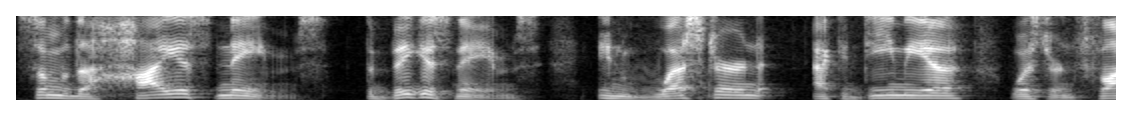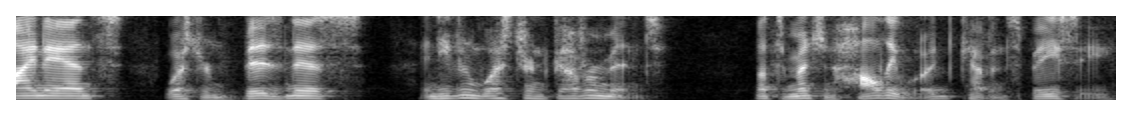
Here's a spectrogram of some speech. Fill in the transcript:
Some of the highest names, the biggest names in Western academia, Western finance, Western business, and even Western government. Not to mention Hollywood, Kevin Spacey.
